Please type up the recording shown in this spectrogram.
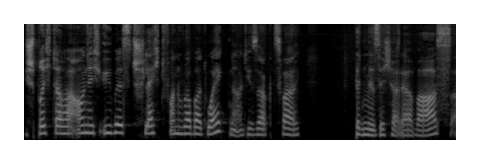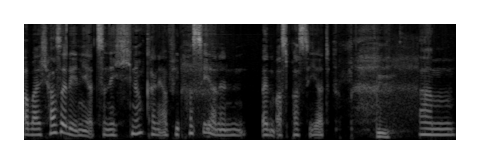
Die spricht aber auch nicht übelst schlecht von Robert Wagner. Die sagt zwar, bin mir sicher, der war's, aber ich hasse den jetzt nicht. Ne? Kann ja viel passieren, wenn- wenn was passiert. Ähm,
